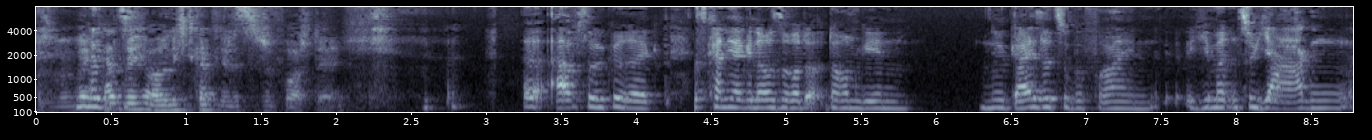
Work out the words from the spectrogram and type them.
Also man kann sich auch nicht kapitalistisch vorstellen. Äh, absolut korrekt. Es kann ja genauso darum gehen, eine Geisel zu befreien, jemanden zu jagen,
